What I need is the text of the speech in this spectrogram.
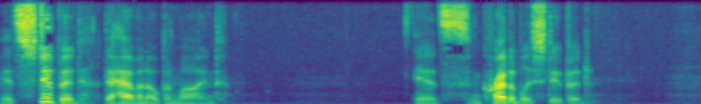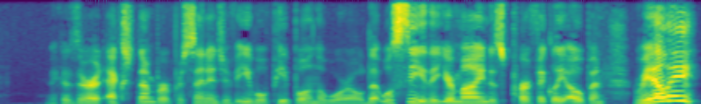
It's stupid to have an open mind. It's incredibly stupid. Because there are an X number percentage of evil people in the world that will see that your mind is perfectly open. Really?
